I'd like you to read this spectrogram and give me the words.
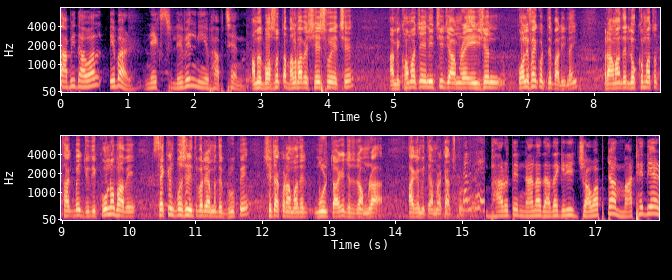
তাবিদ আওয়াল এবার নেক্সট লেভেল নিয়ে ভাবছেন। আমাদের বছরটা ভালোভাবে শেষ হয়েছে। আমি ক্ষমা চেয়ে নিচ্ছি যে আমরা এশিয়ান কোয়ালিফাই করতে পারি নাই। আর আমাদের লক্ষ্যমাত্রা থাকবে যদি কোনোভাবে সেকেন্ড পজিশন নিতে পারি আমাদের গ্রুপে সেটা এখন আমাদের মূল টার্গেট যেটা আমরা আগামীতে আমরা কাজ করব। ভারতের নানা দাদাগিরির জবাবটা মাঠে দেওয়ার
